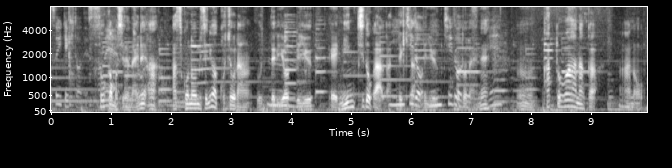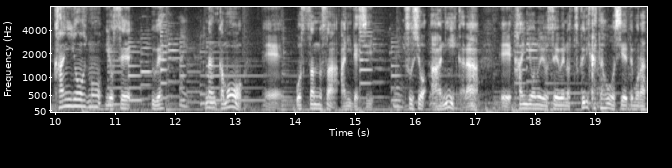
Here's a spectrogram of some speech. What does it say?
ついてきたんですかね。そうかもしれないね。ああそこのお店には胡蝶蘭売ってるよっていう、えー認知度が上がってきたっていうことだよね。認知度ですうん、あとはなんかうんあの観葉の寄せ植はいえなんかも、えーおっさんのさ兄弟子うん。通称兄から、えー観葉の寄せ植えの作り方を教えてもらっ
